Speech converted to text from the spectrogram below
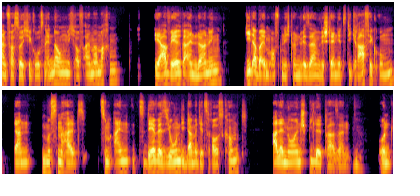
einfach solche großen Änderungen nicht auf einmal machen. Ja, wäre ein Learning, geht aber eben oft nicht. Wenn wir sagen, wir stellen jetzt die Grafik um, dann müssen halt zum einen zu der Version, die damit jetzt rauskommt, alle neuen Spiele da sein. Ja. Und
